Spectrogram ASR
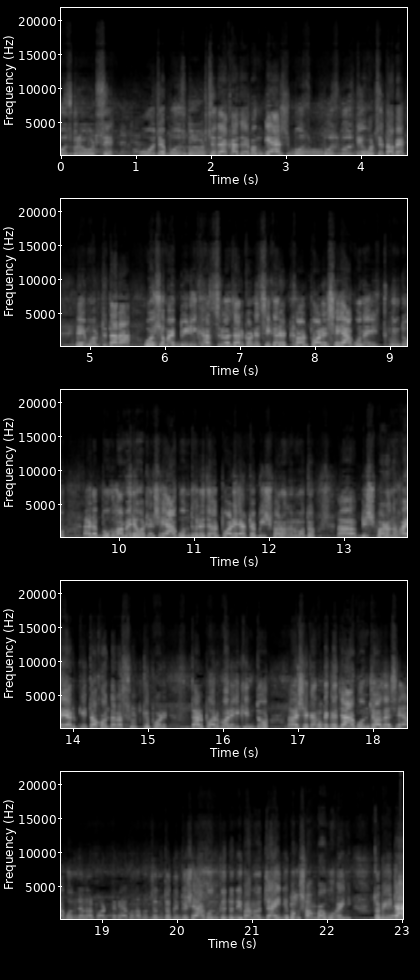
বুজগুড়ি উঠছে। উ বুজগুলো উঠছে দেখা যায় এবং গ্যাস বুজ বুজ বুজ দিয়ে উঠছে। তবে এই মুহূর্তে তারা ওই সময় বিড়ি খাচ্ছিল যার কারণে সিগারেট খাওয়ার পরে সেই আগুনেই কিন্তু একটা বোগলা মেরে ওঠে। সেই আগুন ধরে যাওয়ার পরে একটা বিস্ফোরণের মতো বিস্ফোরণ হয় আর কি। তখন তারা ছুটকে পড়ে। তারপর পরেই কিন্তু সেখান থেকে যে আগুন জ্বলে সেই আগুন জ্বলার পর থেকে এখনও পর্যন্ত কিন্তু সেই আগুন কিন্তু নিভানো যায়নি এবং সম্ভব হয়নি। তবে এটা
